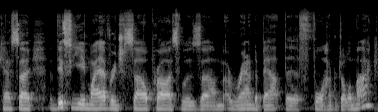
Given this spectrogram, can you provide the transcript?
Okay, so this year my average sale price was um, around about the $400 mark.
